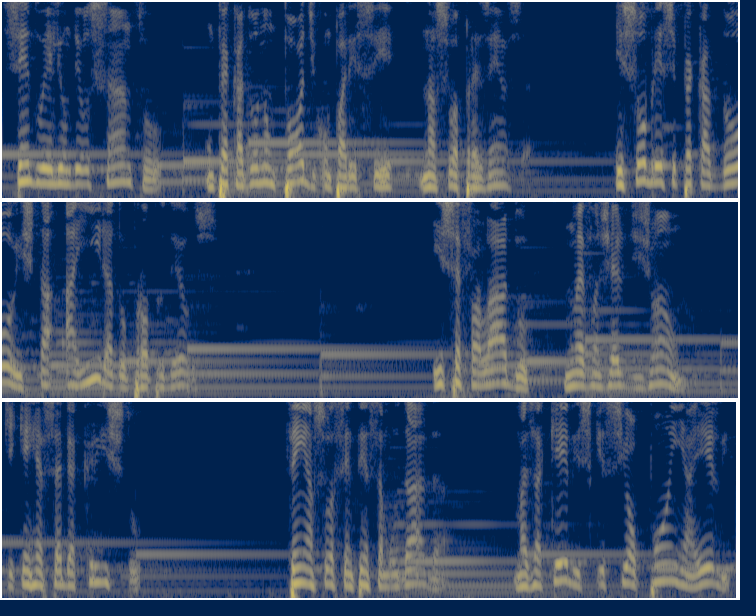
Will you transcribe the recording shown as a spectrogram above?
Sendo Ele um Deus santo, um pecador não pode comparecer na Sua presença. E sobre esse pecador está a ira do próprio Deus. Isso é falado no Evangelho de João, que quem recebe a Cristo tem a sua sentença mudada, mas aqueles que se opõem a Ele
